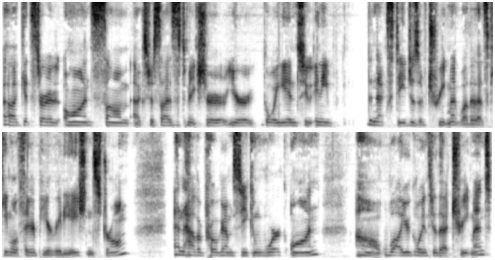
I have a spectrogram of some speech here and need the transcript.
Uh, get started on some exercises to make sure you're going into any the next stages of treatment, whether that's chemotherapy or radiation, strong, and have a program so you can work on uh, while you're going through that treatment.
